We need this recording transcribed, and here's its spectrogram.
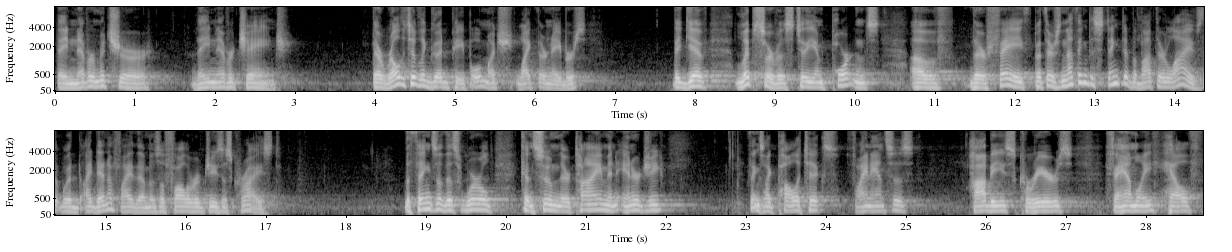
they never mature, they never change. They're relatively good people, much like their neighbors. They give lip service to the importance of their faith, but there's nothing distinctive about their lives that would identify them as a follower of Jesus Christ. The things of this world consume their time and energy. Things like politics, finances, hobbies, careers, family, health.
